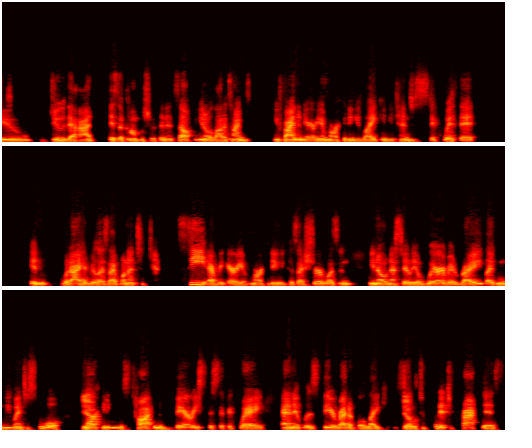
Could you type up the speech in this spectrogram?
to do that is accomplished within itself. You know, a lot of times you find an area in marketing you like and you tend to stick with it. In what I had realized, I wanted to t- see every area of marketing because I sure wasn't, you know, necessarily aware of it, right? Like when we went to school, yeah. marketing was taught in a very specific way and it was theoretical like so yeah. to put it to practice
